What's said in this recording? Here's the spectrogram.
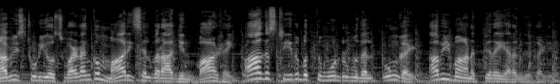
நவி ஸ்டுடியோஸ் வழங்கும் மாரி செல்வராஜின் வாழை ஆகஸ்ட் இருபத்தி மூன்று முதல் உங்கள் அபிமான திரையரங்குகளில்.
